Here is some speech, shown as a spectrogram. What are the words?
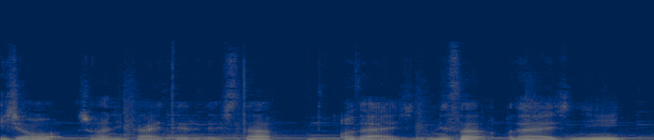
以上小児科医テルでした。お大事皆さんお大事に。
